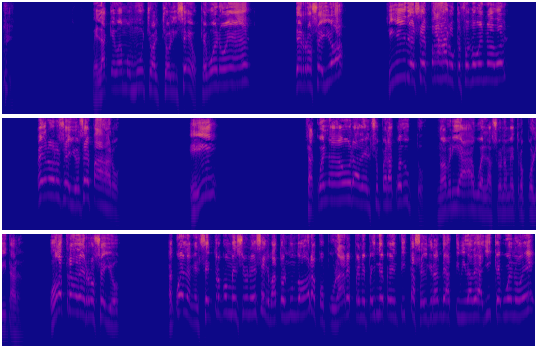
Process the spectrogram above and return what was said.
¿verdad que vamos mucho al choliseo? Qué bueno es, ¿eh? De Roselló. Sí, de ese pájaro que fue gobernador. Pedro Rosselló, ese pájaro. ¿Y? ¿Se acuerdan ahora del superacueducto? No habría agua en la zona metropolitana. Otra de Rosselló. ¿Acuerdan? El centro de convenciones ese que va todo el mundo ahora, populares, PNP, independentistas, hacer grandes actividades allí, qué bueno es.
